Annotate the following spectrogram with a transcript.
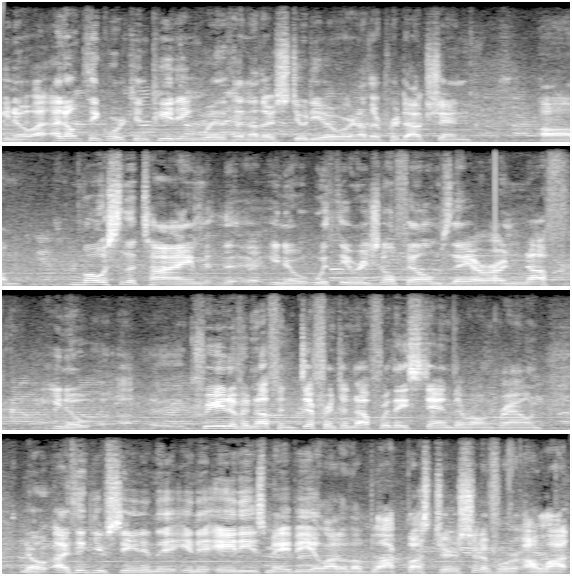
you know, I, I don't think we're competing with another studio or another production. Um, most of the time, the, you know, with the original films, they are enough, you know, creative enough and different enough where they stand their own ground. You know, I think you've seen in the in the 80s maybe a lot of the blockbusters sort of were a lot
